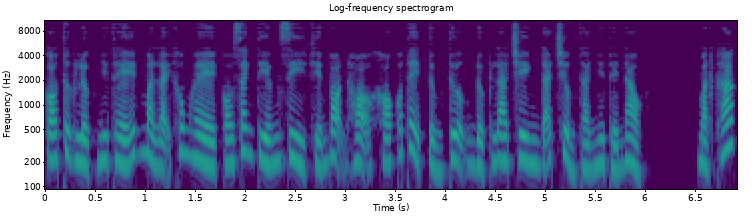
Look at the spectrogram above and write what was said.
Có thực lực như thế mà lại không hề có danh tiếng gì khiến bọn họ khó có thể tưởng tượng được La Trinh đã trưởng thành như thế nào. Mặt khác,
